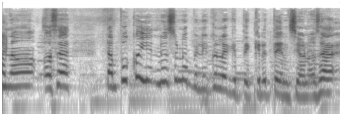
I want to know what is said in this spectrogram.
dices, no, o sea, tampoco no es una película que te cree tensión, o sea,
